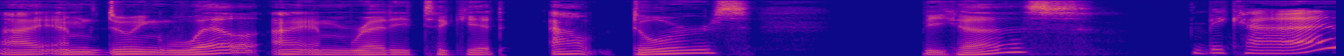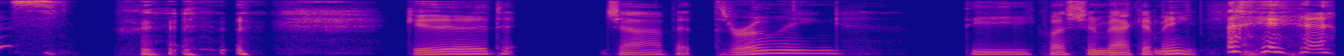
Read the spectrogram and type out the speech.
I am doing well. I am ready to get outdoors because. Because? Good job at throwing the question back at me.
